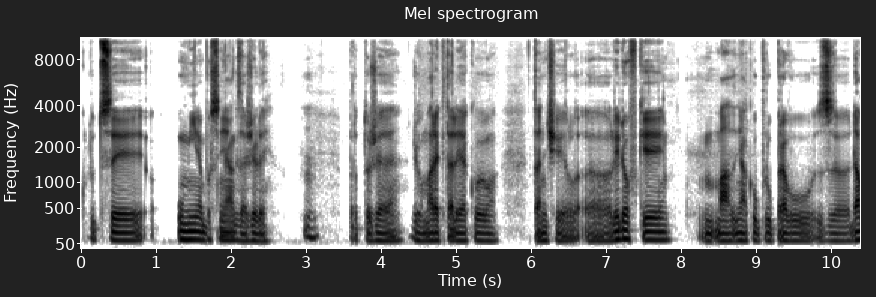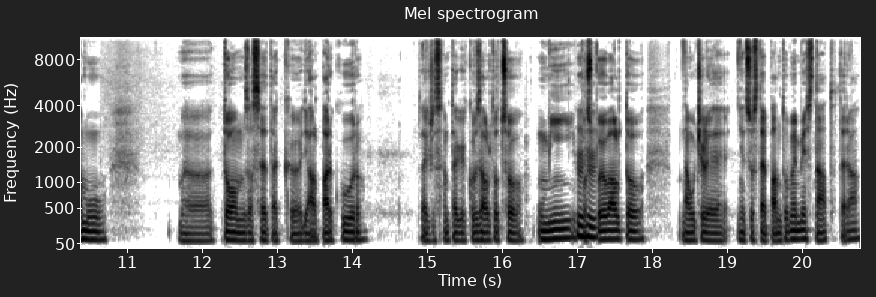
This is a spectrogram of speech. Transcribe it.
kluci umí nebo si nějak zažili. Mhm. Protože že Marek tady jako tančil uh, lidovky, má nějakou průpravu z damu, uh, Tom zase tak eh, dělal parkour, takže jsem tak jako vzal to, co umí, Mhm. mm-hmm. pospojoval to, naučil je něco z té pantomimy snad teda,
